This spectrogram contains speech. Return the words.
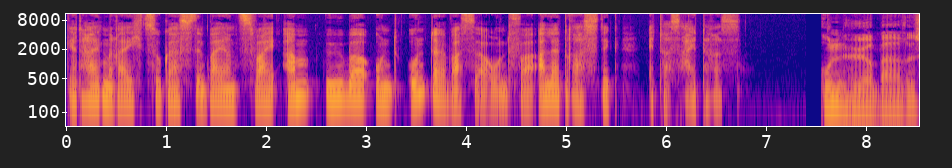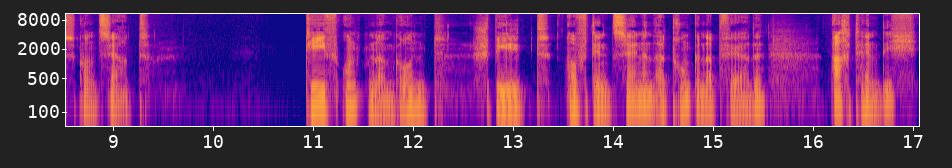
Gerd Heidenreich zu Gast in Bayern 2 am, über und unter Wasser und vor aller Drastik etwas Heiteres. Unhörbares Konzert. Tief unten am Grund spielt auf den Zähnen ertrunkener Pferde achthändig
